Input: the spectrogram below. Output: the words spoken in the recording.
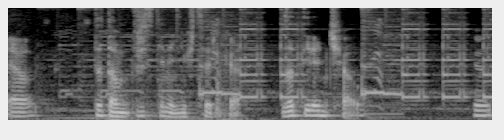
jo. To tam prostě není už co říkat. Za týden čau. Good.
